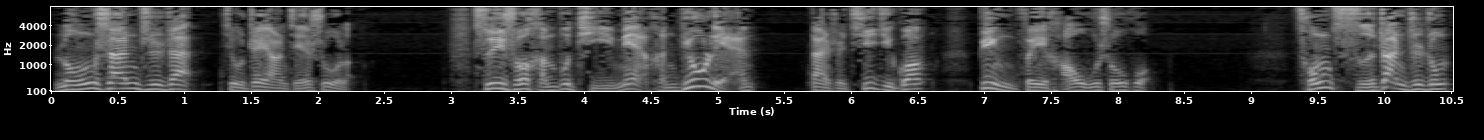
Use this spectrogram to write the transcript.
龙山之战就这样结束了。虽说很不体面、很丢脸，但是戚继光并非毫无收获。从此战之中，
